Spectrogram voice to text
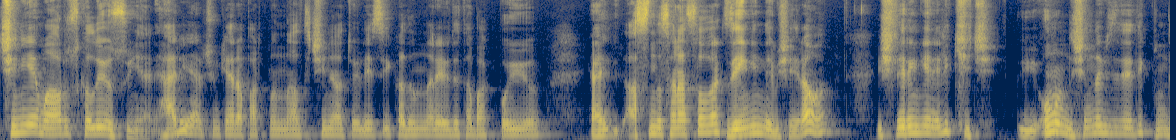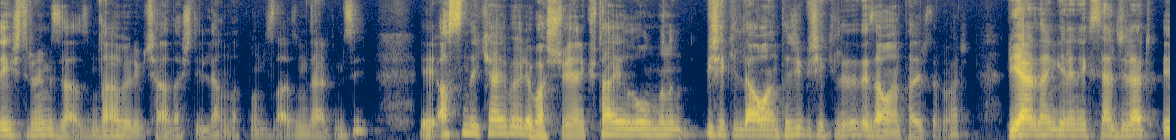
Çini'ye maruz kalıyorsun yani. Her yer çünkü her apartmanın altı Çini atölyesi, kadınlar evde tabak boyuyor. Yani aslında sanatsal olarak zengin de bir şehir ama işlerin geneli kiç. Onun dışında biz de dedik bunu değiştirmemiz lazım. Daha böyle bir çağdaş dille anlatmamız lazım derdimizi. E, aslında hikaye böyle başlıyor. Yani Kütahyalı olmanın bir şekilde avantajı bir şekilde de dezavantajları var. Bir yerden gelenekselciler e,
